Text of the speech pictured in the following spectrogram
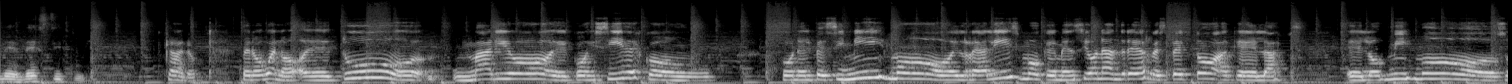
le destituya. Claro, pero bueno, eh, tú, Mario, eh, coincides con, con el pesimismo el realismo que menciona Andrés respecto a que las, eh, los mismos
